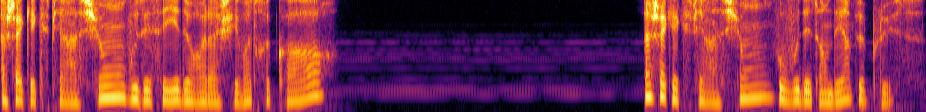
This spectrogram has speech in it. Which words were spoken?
À chaque expiration, vous essayez de relâcher votre corps. À chaque expiration, vous vous détendez un peu plus.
